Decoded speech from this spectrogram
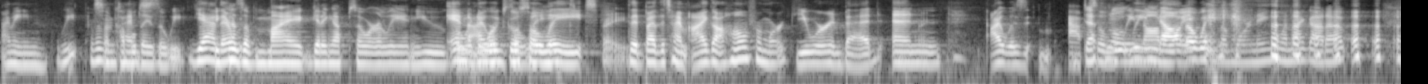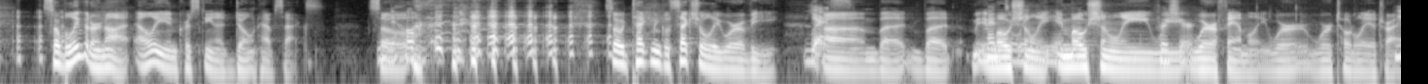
I mean, we there was a couple days a week. Yeah, there because of my getting up so early and you. and to I work would go so late, Right. that by the time I got home from work, you were in bed, and I was absolutely Definitely not, not, awake, awake. in the morning when I got up. So believe it or not, Ellie and Christina don't have sex. So so technically, sexually, we're a V. Yes. Um, but but emotionally, and- emotionally, we sure. we're a family. We're we're totally a triad. We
